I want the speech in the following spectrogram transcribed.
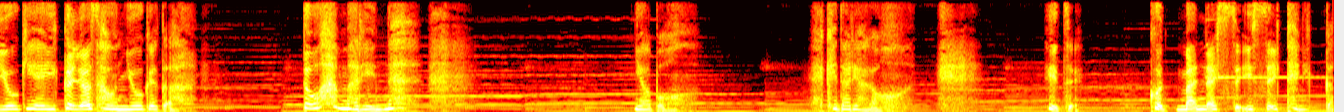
요기에 이끌려서 온 요괴가 또 한 마리 있네. 여보, 기다려요. 이제 곧 만날 수 있을 테니까.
